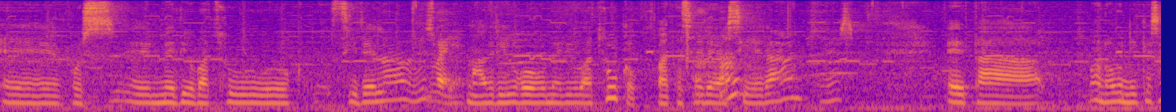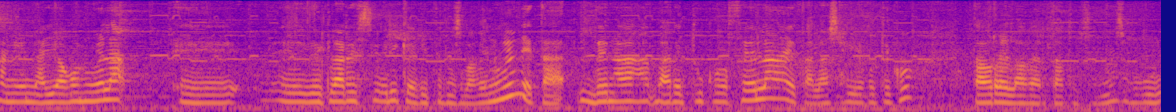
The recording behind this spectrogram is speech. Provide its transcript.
e, pues, e, medio batzuk zirela, ez? Bai. Madrilgo medio batzuk, batez ere hasieran, ez? Eta, bueno, nik esan nien nahiago nuela, e, e, deklaraziorik egiten ez bagenuen, eta dena baretuko zela eta lasai egoteko, eta horrela gertatu zen, ez? Gu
